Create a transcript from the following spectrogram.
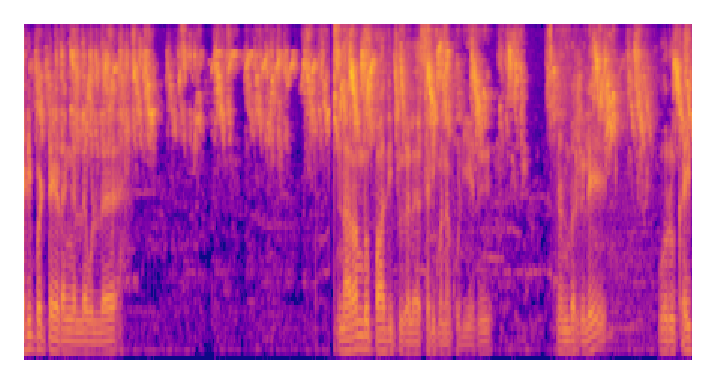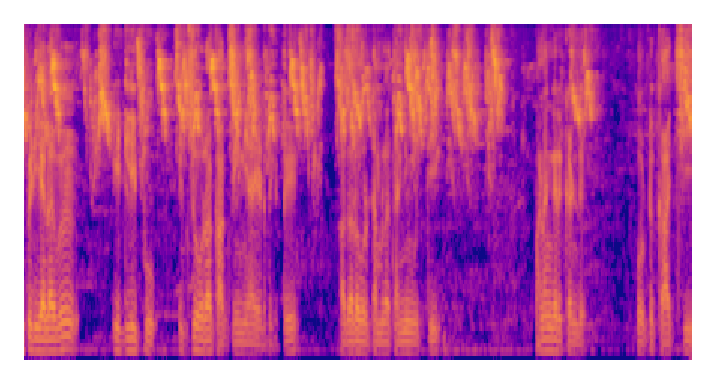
அடிப்பட்ட இடங்களில் உள்ள நரம்பு பாதிப்புகளை சரி பண்ணக்கூடியது. நண்பர்களே ஒரு கைப்பிடி அளவு இட்லி பூ இக்ஸோரா காக்சீனியா எடுத்துக்கிட்டு அதோட ஒரு டம்ளர் தண்ணி ஊற்றி பனங்கற்கண்டு போட்டு காய்ச்சி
